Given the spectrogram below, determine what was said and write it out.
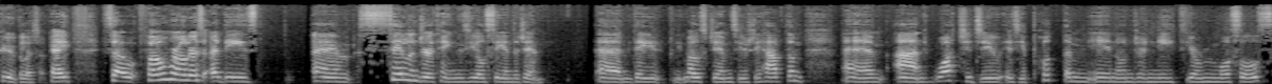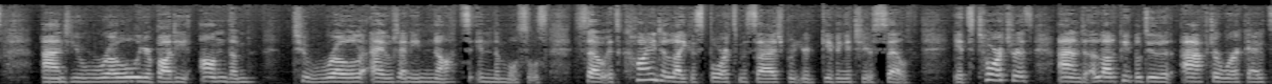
Google it, okay? So foam rollers are these um, cylinder things you'll see in the gym. Um, they most gyms usually have them, um, and what you do is you put them in underneath your muscles, and you roll your body on them to roll out any knots in the muscles. So it's kind of like a sports massage, but you're giving it to yourself. It's torturous, and a lot of people do it after workouts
